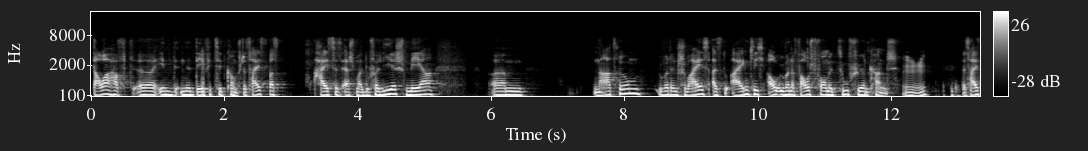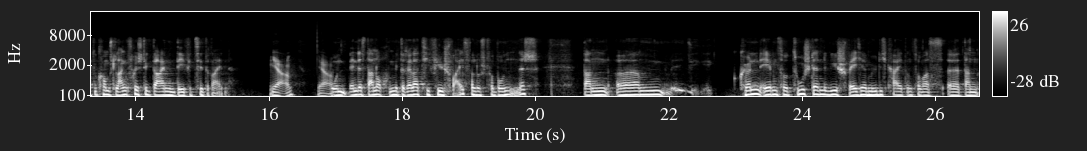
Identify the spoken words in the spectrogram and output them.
dauerhaft äh, in, in ein Defizit kommst? Das heißt, was heißt es erstmal, du verlierst mehr ähm, Natrium über den Schweiß, als du eigentlich auch über eine Faustformel zuführen kannst. Mhm. Das heißt, du kommst langfristig da in ein Defizit rein. Ja, ja. Und wenn das dann noch mit relativ viel Schweißverlust verbunden ist, dann ähm, können eben so Zustände wie Schwäche, Müdigkeit und sowas äh, dann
